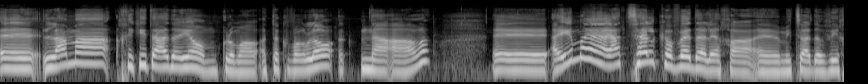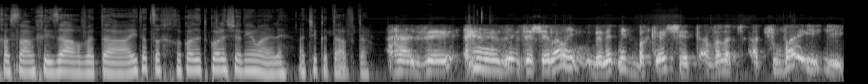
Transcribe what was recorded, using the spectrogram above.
אה, למה חיכית עד היום? כלומר, אתה כבר לא נער, האם אה, היה צל כבד עליך אה, מצד אביך, סם חיזר, ואתה היית צריך לחכות את כל השנים האלה עד שכתבת? אה, זו שאלה באמת מתבקשת, אבל התשובה היא, היא,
